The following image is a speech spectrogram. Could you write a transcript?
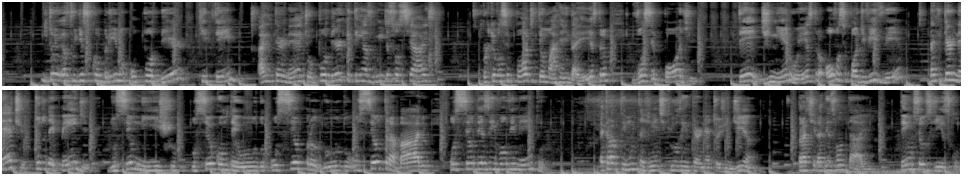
Então eu fui descobrindo o poder que tem a internet, o poder que tem as mídias sociais. Porque você pode ter uma renda extra, você pode ter dinheiro extra ou você pode viver da internet. Tudo depende do seu nicho, o seu conteúdo, o seu produto, o seu trabalho, o seu desenvolvimento. É claro que tem muita gente que usa a internet hoje em dia para tirar desvantagem. Tem os seus riscos.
